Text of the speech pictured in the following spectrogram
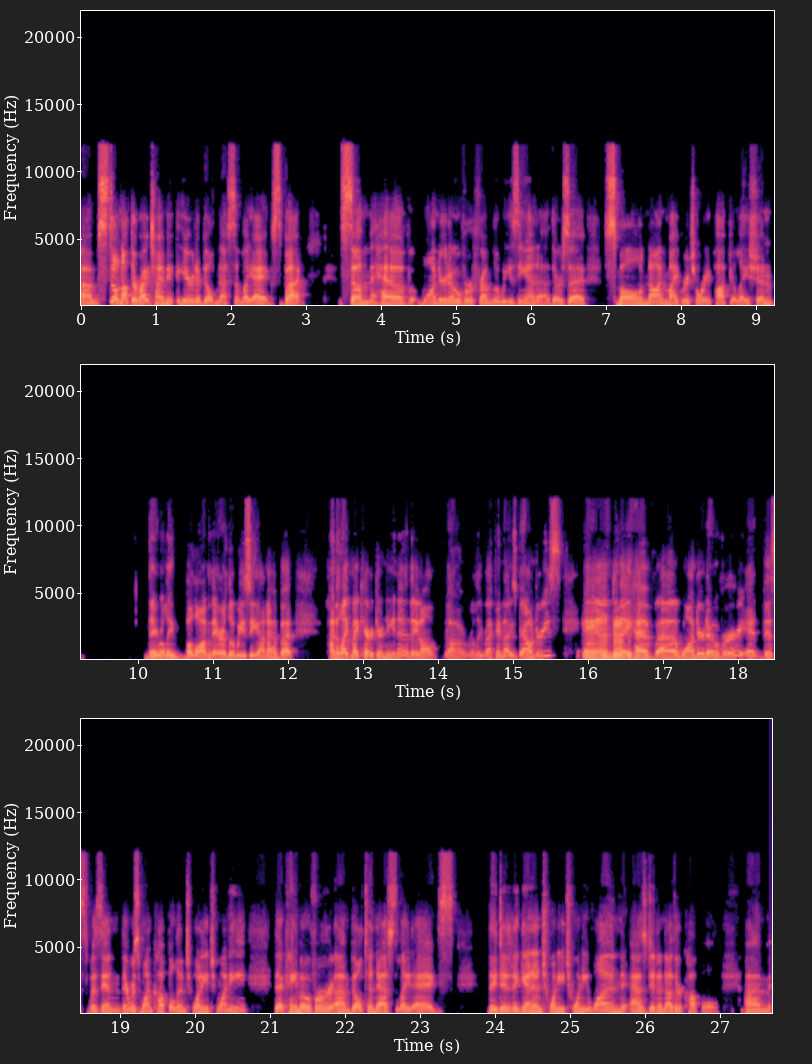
um, still not the right time of year to build nests and lay eggs. But some have wandered over from Louisiana. There's a small non migratory population. They really belong there in Louisiana, but kind of like my character Nina, they don't uh, really recognize boundaries, and they have uh, wandered over. And this was in there was one couple in 2020 that came over, um, built a nest, laid eggs. They did it again in 2021, as did another couple. Um,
